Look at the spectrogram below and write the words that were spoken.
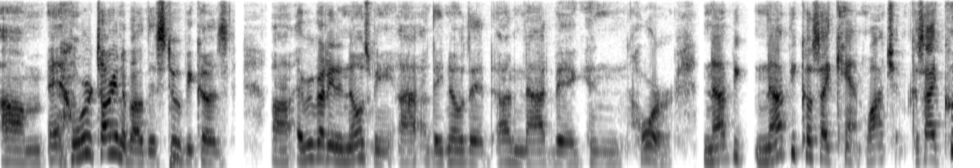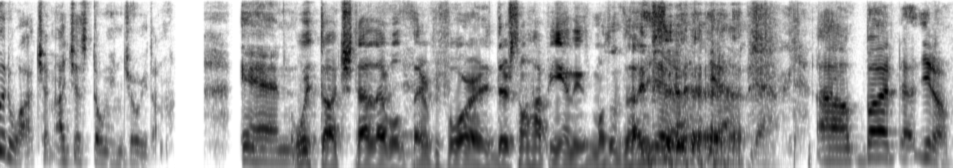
Um, and we're talking about this too because uh, everybody that knows me, uh, they know that I'm not big in horror. Not be, not because I can't watch them, because I could watch them. I just don't enjoy them. And We touched that level there before. There's no happy endings most of the time. yeah, yeah, yeah. Uh, but uh, you know,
